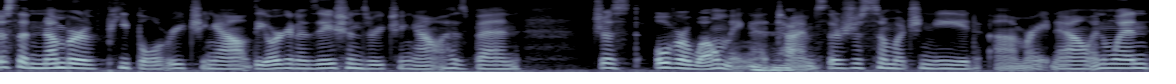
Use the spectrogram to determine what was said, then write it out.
just the number of people reaching out, the organizations reaching out has been just overwhelming mm-hmm. at times. There's just so much need um, right now. And when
